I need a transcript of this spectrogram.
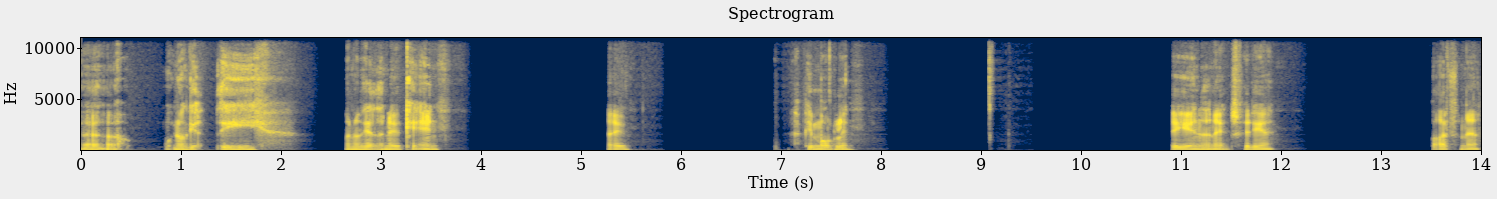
Uh, when I get the when I get the new kit in. So happy modelling. See you in the next video. Bye for now.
